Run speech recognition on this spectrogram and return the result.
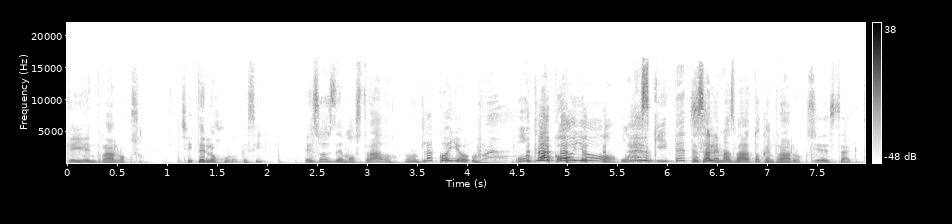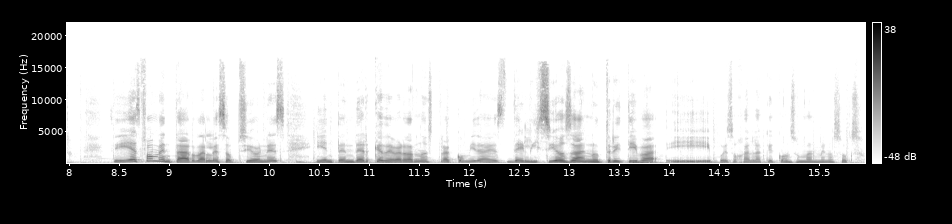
que ir a entrar al Oxxo. Sí. Te lo juro que sí. Eso es demostrado. Un tlacoyo. Un tlacoyo, un esquite te sale más barato que entrar al Oxxo. Exacto. Sí, es fomentar, darles opciones y entender que de verdad nuestra comida es deliciosa, nutritiva y pues ojalá que consuman menos oxo.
